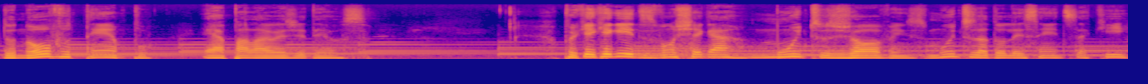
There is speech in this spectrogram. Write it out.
do novo tempo é a palavra de Deus. Porque, queridos, vão chegar muitos jovens, muitos adolescentes aqui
